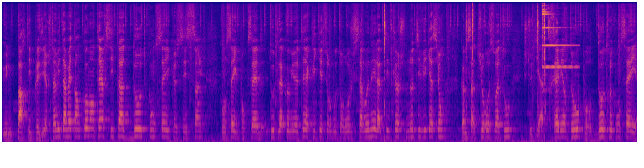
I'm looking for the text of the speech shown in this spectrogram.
une partie de plaisir. Je t'invite à mettre en commentaire si tu as d'autres conseils que ces 5 conseils pour que ça aide toute la communauté à cliquer sur le bouton rouge s'abonner, la petite cloche notification, comme ça tu reçois tout. Je te dis à très bientôt pour d'autres conseils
